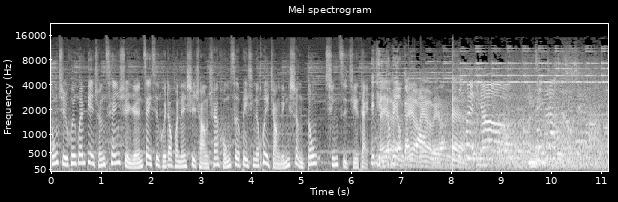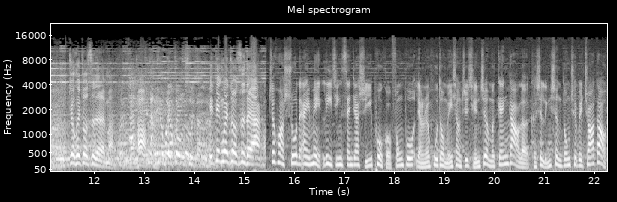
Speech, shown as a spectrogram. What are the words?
从指挥官变成参选人，再次回到华南市场，穿红色背心的会长林胜东亲自接待，一点都没有尴尬，没有没有没有。你会比较？就会做事的人嘛，啊，一定会做事的，一定会做事的呀。这话说的暧昧，历经三加十一破口风波，两人互动没像之前这么尴尬了。可是林胜东却被抓到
